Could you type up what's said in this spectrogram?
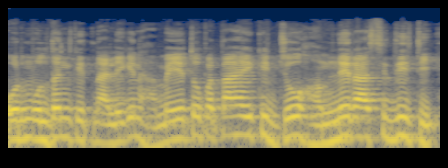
और मूलधन कितना है, लेकिन हमें ये तो पता है कि जो हमने राशि दी थी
